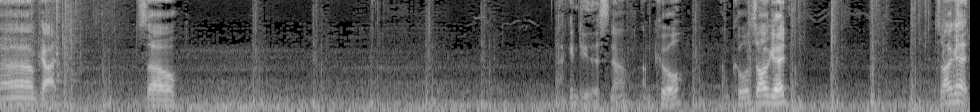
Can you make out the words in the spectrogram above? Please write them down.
Oh, God. So... I can do this now. I'm cool. I'm cool. It's all good. It's all good.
